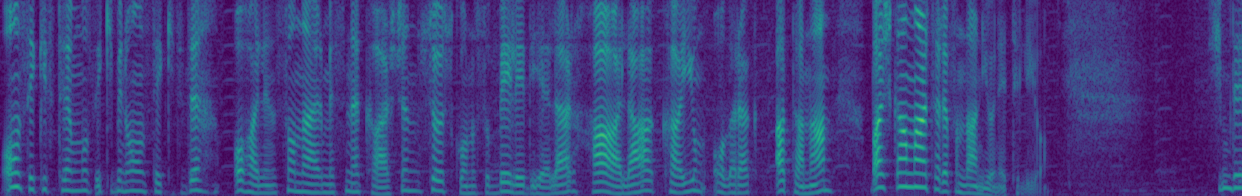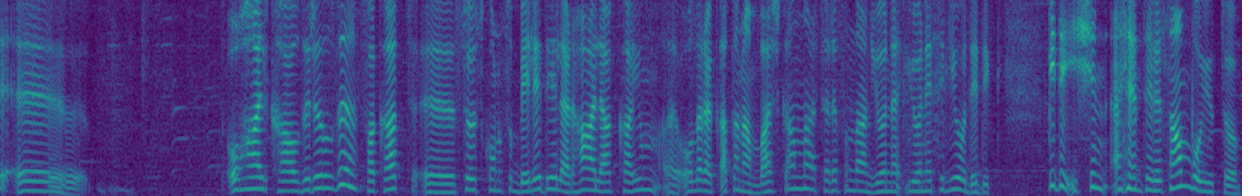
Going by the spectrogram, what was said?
18 Temmuz 2018'de o halin sona ermesine karşın söz konusu belediyeler hala kayyum olarak atanan başkanlar tarafından yönetiliyor. Şimdi e, o hal kaldırıldı fakat e, söz konusu belediyeler hala kayyum e, olarak atanan başkanlar tarafından yöne, yönetiliyor dedik. Bir de işin en enteresan boyutu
